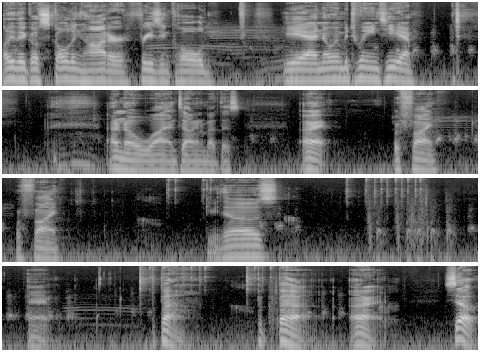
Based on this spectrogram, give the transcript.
I'll either go scalding hot or freezing cold. Yeah, no in betweens here. I don't know why I'm talking about this. All right, we're fine. We're fine. Give me those. Alright. Ba ba Alright. So.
